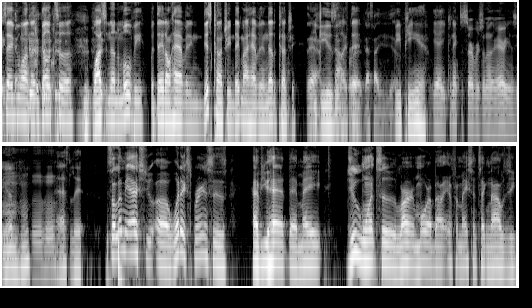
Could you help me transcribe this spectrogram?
say if you want to go to watch another movie, but they don't have it in this country, they might have it in another country. Yeah. You can use it like for real. that. That's how you. Yeah. VPN. yeah, you connect to servers in other areas. Yep. Mm-hmm. Mm-hmm. That's lit. So let me ask you, uh, what experiences have you had that made you want to learn more about information technology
